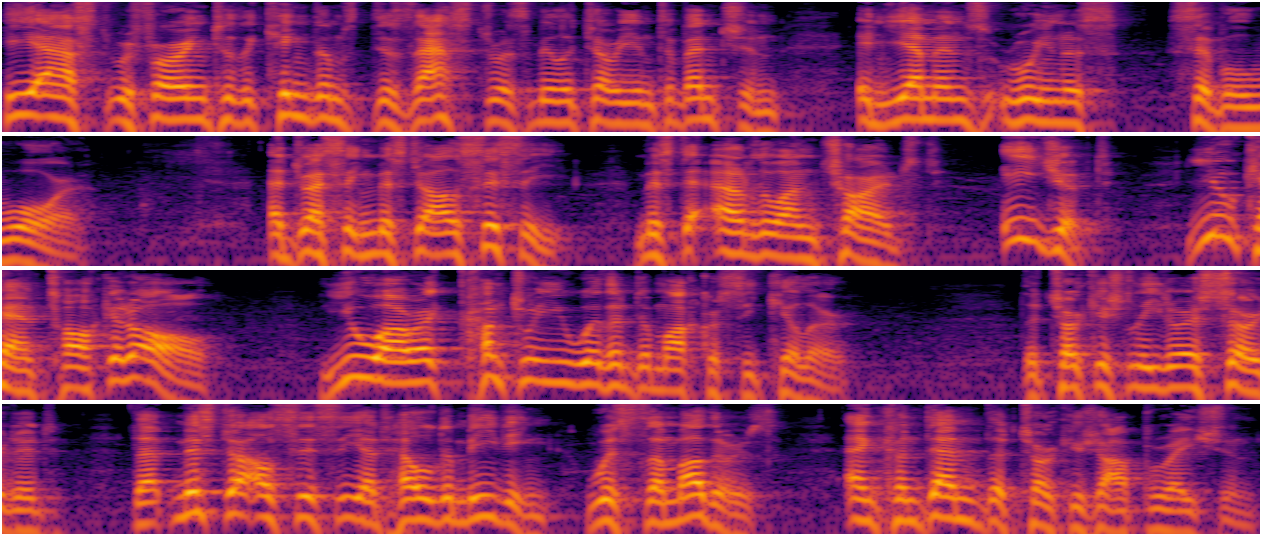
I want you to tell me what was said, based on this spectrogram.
He asked, referring to the kingdom's disastrous military intervention in Yemen's ruinous civil war. Addressing Mr. al Sisi, Mr. Erdogan charged, Egypt, you can't talk at all. You are a country with a democracy killer. The Turkish leader asserted that Mr. al Sisi had held a meeting with some others and condemned the Turkish operation.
